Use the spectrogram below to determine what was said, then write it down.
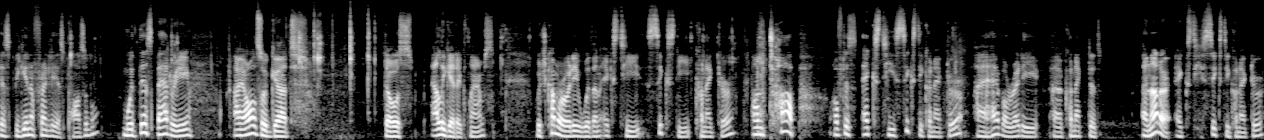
as beginner friendly as possible. With this battery, I also got those alligator clamps, which come already with an XT60 connector. On top of this XT60 connector, I have already uh, connected another XT60 connector,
